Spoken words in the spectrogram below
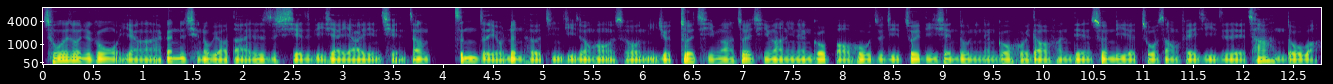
除非说你就跟我一样啊，看你的钱都不要带，就是鞋子底下压一点钱，这样真的有任何紧急状况的时候，你就最起码、最起码你能够保护自己，最低限度你能够回到饭店，顺利的坐上飞机之类，差很多吧。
